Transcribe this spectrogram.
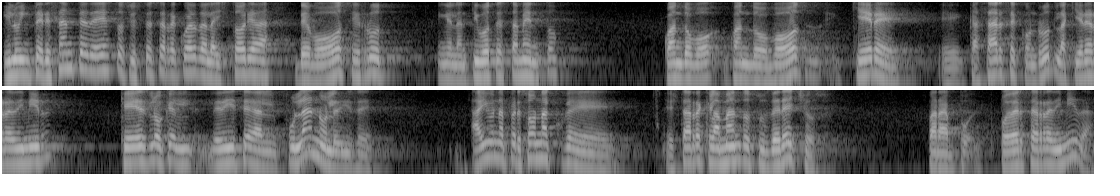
Y lo interesante de esto, si usted se recuerda la historia de Booz y Ruth en el Antiguo Testamento, cuando, Bo, cuando Booz quiere eh, casarse con Ruth, la quiere redimir, ¿qué es lo que le dice al fulano? Le dice, hay una persona que está reclamando sus derechos para poder ser redimida.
